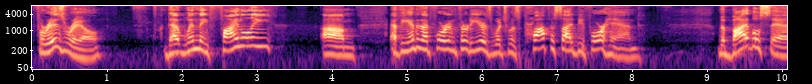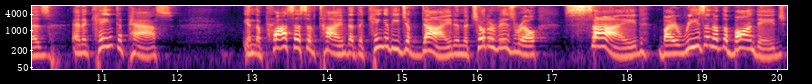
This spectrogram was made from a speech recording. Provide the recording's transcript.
for Israel that when they finally, um, at the end of that 430 years, which was prophesied beforehand, the Bible says, and it came to pass in the process of time that the king of Egypt died, and the children of Israel sighed by reason of the bondage,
